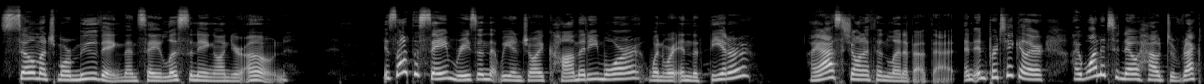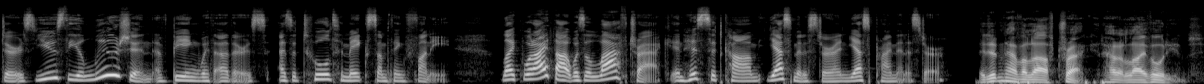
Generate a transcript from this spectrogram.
so much more moving than, say, listening on your own. Is that the same reason that we enjoy comedy more when we're in the theater? I asked Jonathan Lynn about that, and in particular, I wanted to know how directors use the illusion of being with others as a tool to make something funny, like what I thought was a laugh track in his sitcom Yes Minister and Yes Prime Minister. It didn't have a laugh track, it had a live audience.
